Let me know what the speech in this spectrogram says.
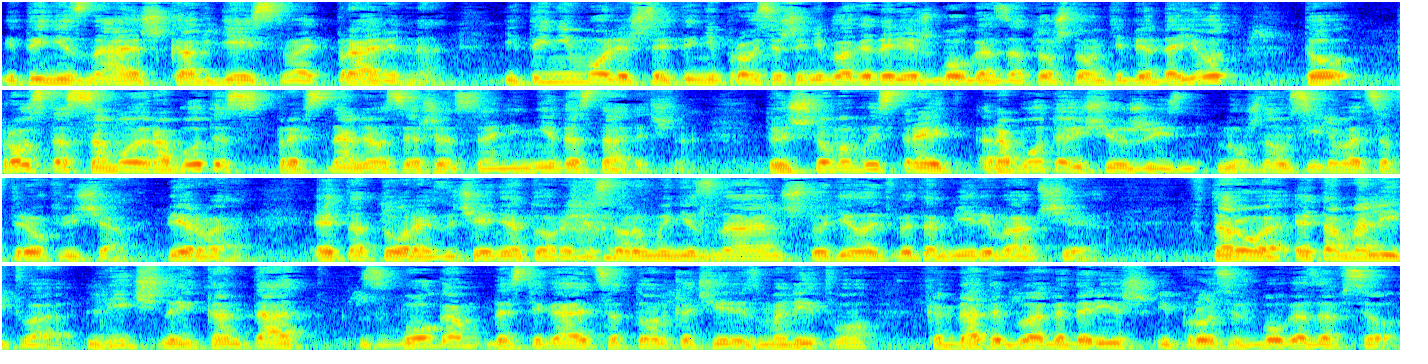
и ты не знаешь, как действовать правильно, и ты не молишься, и ты не просишь и не благодаришь Бога за то, что Он тебе дает, то просто самой работы с профессионального совершенствования недостаточно. То есть, чтобы выстроить работающую жизнь, нужно усиливаться в трех вещах. Первое – это Тора, изучение Тора. Без Торы мы не знаем, что делать в этом мире вообще. Второе – это молитва. Личный контакт с Богом достигается только через молитву, когда ты благодаришь и просишь Бога за все.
